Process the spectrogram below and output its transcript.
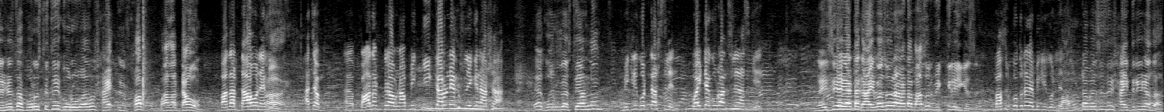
দেশের যা পরিস্থিতি গরু সব বাজার ডাউন বাজার ডাউন এখন। আচ্ছা ডাউন আপনি কি কারণে আসলে এখানে আসা? এ গরু বেচতে আসলাম। বিক্রি করতে আসছিলেন? কয়টা গরু আনছিলেন আজকে? এই যে একটা গাই বাছুর আর একটা বাছুর বিক্রি হয়ে গেছে। বাছুর কত টাকা বিক্রি করলেন? বাছুরটা বেচেছি সাঁত্রিশ হাজার।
